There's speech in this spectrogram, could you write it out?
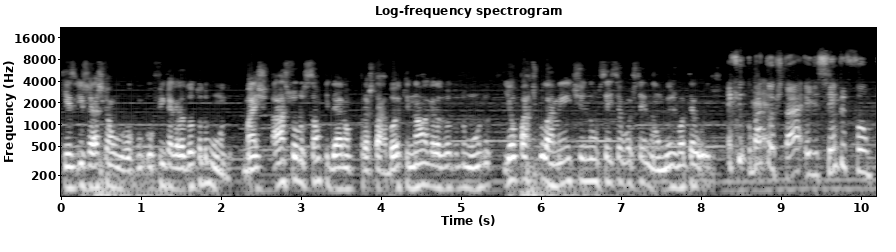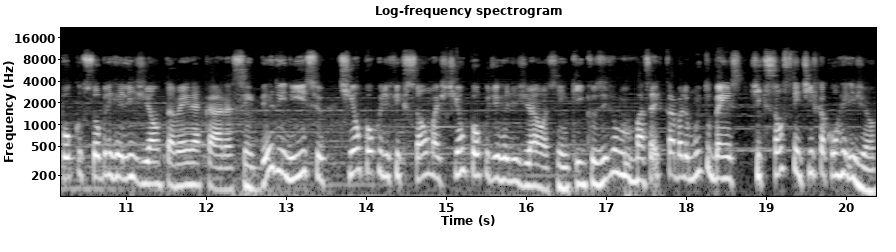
que isso acho que é um, o, o fim que agradou todo mundo. Mas a solução que deram pra Starbucks não agradou todo mundo. E eu, particularmente, não sei se eu gostei, não, mesmo até hoje. É que o Battlestar, ele sempre foi um pouco sobre religião também, né, cara? Assim, desde o início tinha um pouco de ficção, mas tinha um pouco de religião, assim, que inclusive uma série que trabalhou muito bem ficção científica com religião.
